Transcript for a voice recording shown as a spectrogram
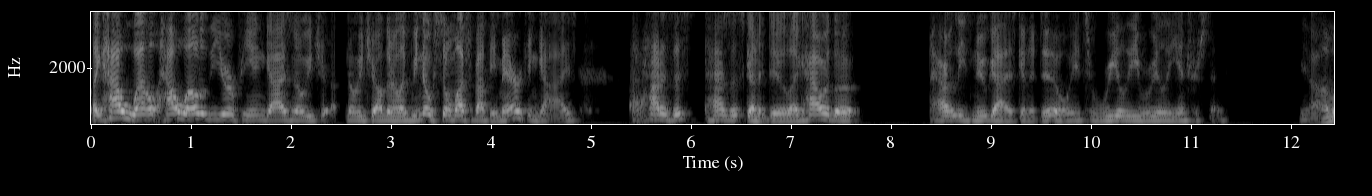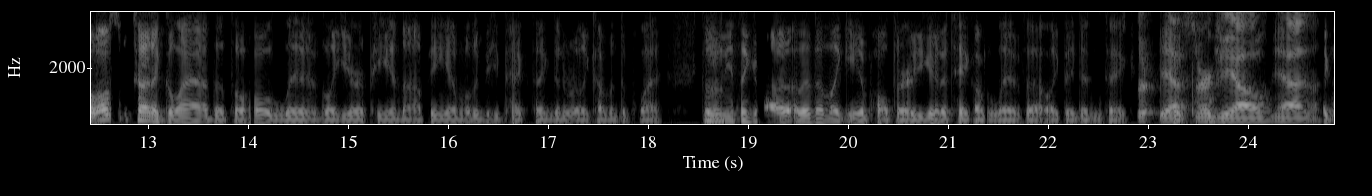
Like how well how well do the European guys know each know each other? Like we know so much about the American guys. How does this how's this going to do? Like how are the how are these new guys going to do? It's really really interesting. Yeah. I'm also kind of glad that the whole LIV like European not being able to be picked thing didn't really come into play. Because when Mhm. you think about it, other than like Ian Poulter, who you going to take on LIV that like they didn't take. Ser- yeah, Good. Sergio. Yeah. Like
